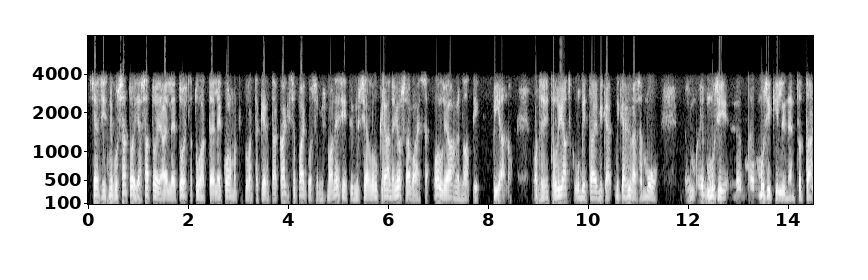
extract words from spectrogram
sen siis niin kuin satoja, satoja, ellei toista tuhatta, ellei kolmatta tuhatta kertaa. Kaikissa paikoissa, missä mä oon esiintynyt, siellä lukee aina jossain vaiheessa Olli Ahvenlahti piano. On se sitten ollut jatsklubi tai mikä, mikä hyvänsä muu musi, musiikillinen tota,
